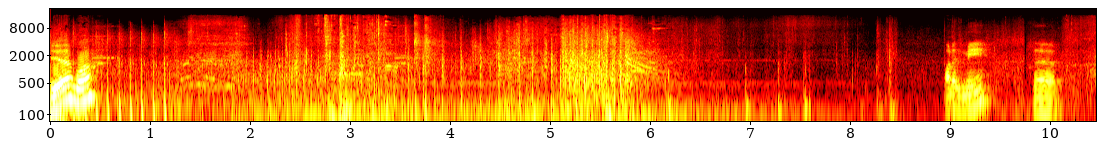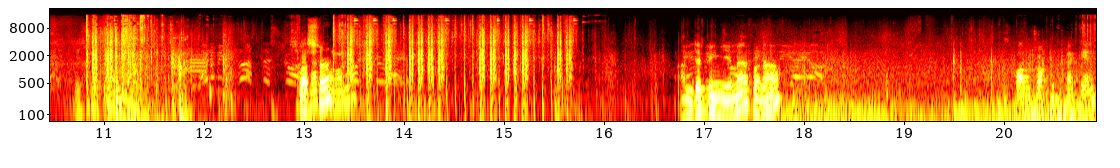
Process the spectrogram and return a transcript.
Yeah, what? One is me. The this one. Enemy cluster strike. Cluster? Watch your head. I'm dipping here, man, for now. AO. There's one dropping back in.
